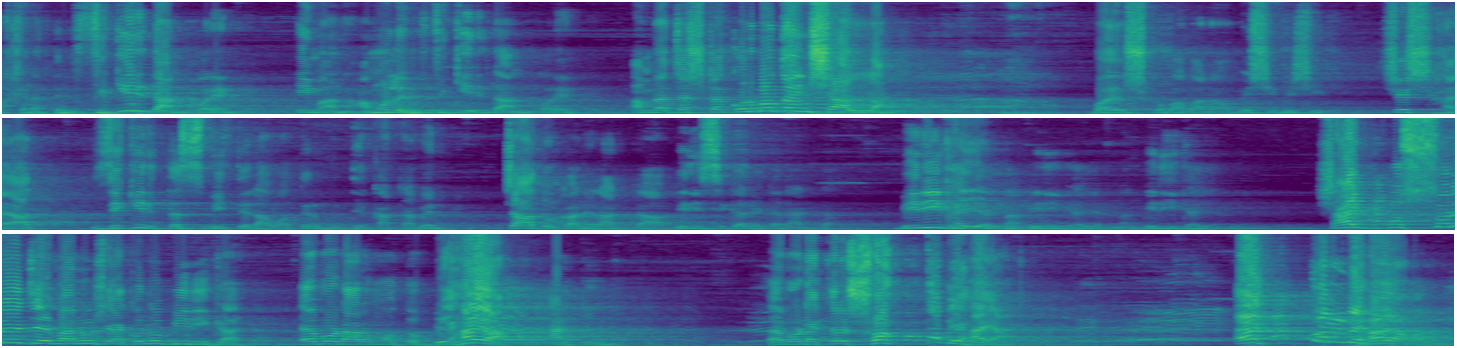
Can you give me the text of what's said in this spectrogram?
আখেরাতের ফিকির দান করেন ইমান আমলের ফিকির দান করেন। আমরা চেষ্টা করব তো ইনশাআল্লাহ। বয়স্ক বাবারাও বেশি বেশি শেষ হায়াত জিকির তসবি তেলাওয়াতের মধ্যে কাটাবেন। চা দোকানের আড্ডা, বিড়ি সিগারেটের আড্ডা। বিড়ি খাইয়েন না, বিড়ি খাইয়েন না, বিড়ি খাইয়েন। ষাট বৎসরে যে মানুষ এখনও বিড়ি খায়, এবড়ার মতো বেহায়া আর কেউ না। এবার একেবারে শক্ত বেহায়া। একদম বেহায়া মানুষ,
